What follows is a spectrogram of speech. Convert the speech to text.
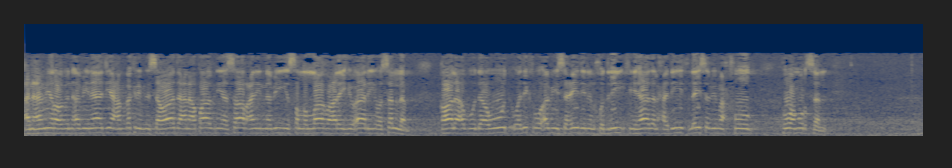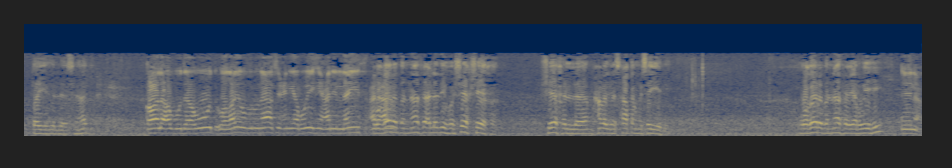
عن عميرة بن أبي ناجي عن بكر بن سواد عن عطاء بن يسار عن النبي صلى الله عليه وآله وسلم. قال أبو داود وذكر أبي سعيد الخدري في هذا الحديث ليس بمحفوظ هو مرسل. طيب الإسناد؟ قال أبو داود وغير ابن نافع يرويه عن الليث عن وغير بن نافع الذي هو شيخ شيخه شيخ محمد بن إسحاق المسيبي. وغير بن نافع يرويه؟ اي نعم.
